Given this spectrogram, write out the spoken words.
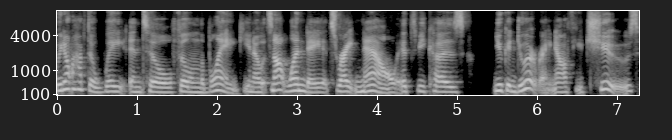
we don't have to wait until fill in the blank. You know, it's not one day, it's right now. It's because you can do it right now if you choose.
